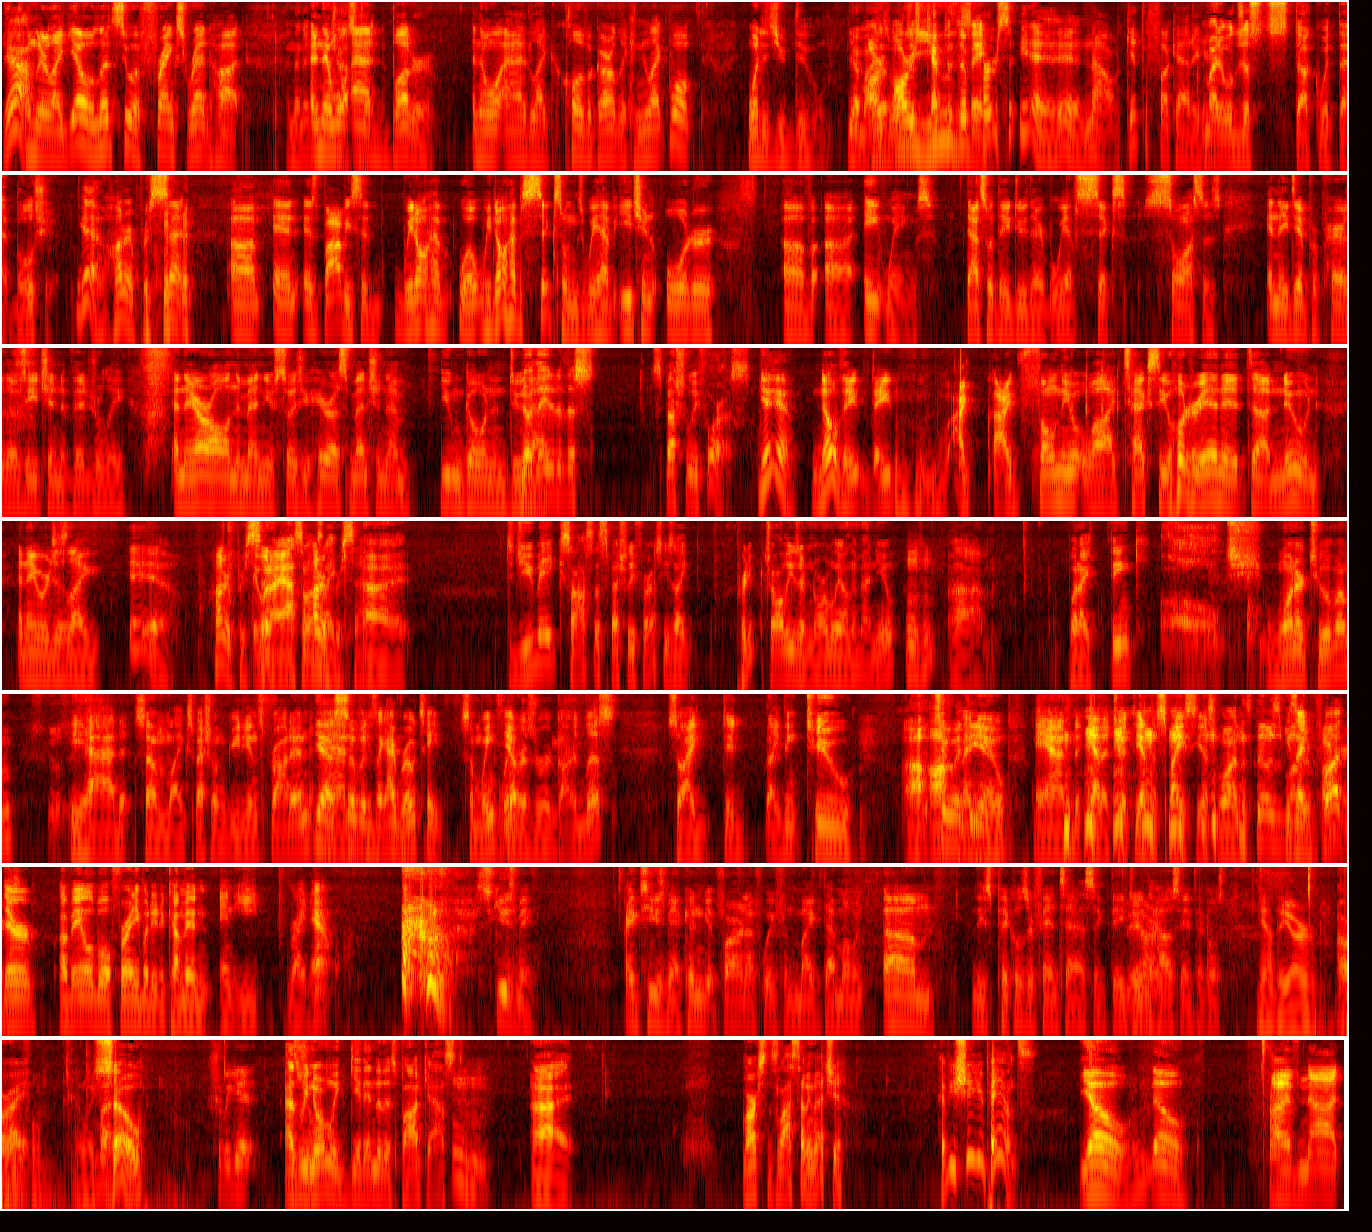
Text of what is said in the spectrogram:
Yeah, and they're like, "Yo, let's do a Frank's Red Hot," and then and then we'll add it. butter, and then we'll add like a clove of garlic, and you're like, "Well, what did you do? Yeah, might are, as well are just kept you it the the same. person? Yeah, yeah, no, get the fuck out of here. You here." might have well just stuck with that bullshit. Yeah, hundred percent. Um, and as Bobby said, we don't have well, we don't have six wings. We have each an order of uh, eight wings. That's what they do there. But we have six sauces, and they did prepare those each individually, and they are all on the menu. So as you hear us mention them, you can go in and do that. No, that. they did this specially for us. Yeah, yeah. No, they they I I phoned the well, I text the order in at uh, noon, and they were just like, yeah, hundred percent. When I asked him, I was 100%. like, uh, "Did you make sauce especially for us?" He's like, "Pretty much all these are normally on the menu." Mm-hmm. Um, but I think t- one or two of them, he had some like special ingredients brought in. Yeah, and so the- he's like, "I rotate some wing flavors regardless." So I did, I think two. Uh, off two at the menu and yeah, the two at the end, the spiciest ones. Those He's like, but they're available for anybody to come in and eat right now. Excuse me. Excuse me. I couldn't get far enough away from the mic at that moment. Um, these pickles are fantastic. They, do are. the house made pickles. Yeah, they are All right. delightful. I like So, Should we get? as we normally get into this podcast, Mm-hmm. uh, Mark, since the last time we met you, have you shit your pants? Yo, no, I have not.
